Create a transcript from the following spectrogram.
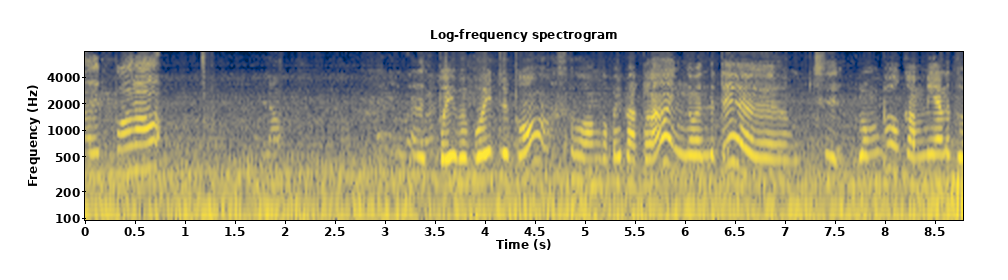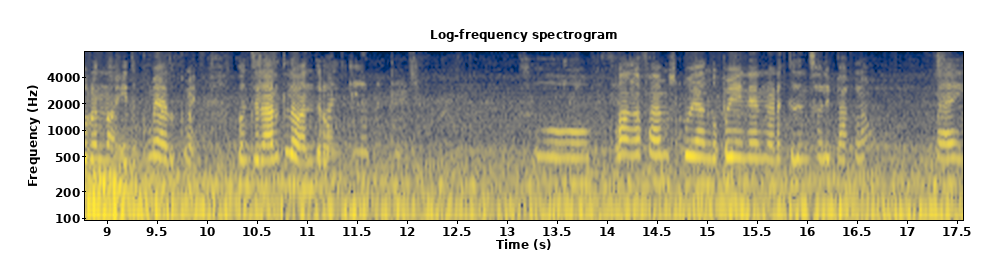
அதுக்கு போகிறோம் அதுக்கு போய் இப்போ போயிட்டுருக்கோம். ஸோ அங்கே போய் பார்க்கலாம். இங்கே வந்துட்டு ரொம்ப கம்மியான தூரம் தான் இதுக்குமே அதுக்குமே. கொஞ்ச நேரத்தில் வந்துடும் ஸோ வாங்க ஃபேம்ஸ் போய் அங்கே போய் என்ன நடக்குதுன்னு சொல்லி பார்க்கலாம். பாய்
